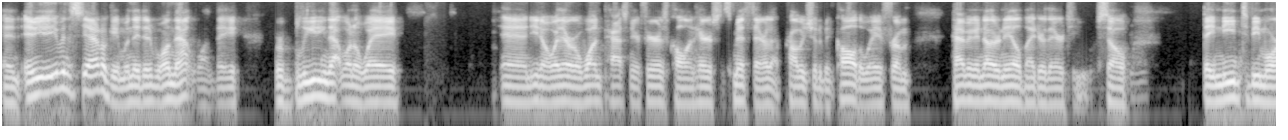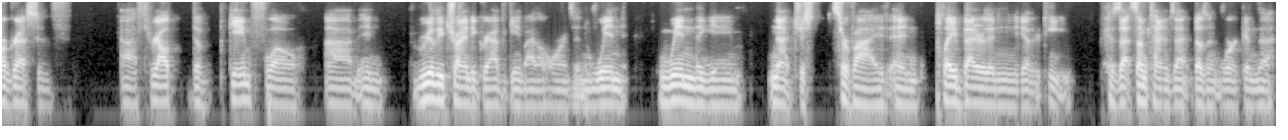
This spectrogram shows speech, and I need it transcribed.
and, and even the Seattle game when they did won that one, they were bleeding that one away. And you know, where there were one pass interference call on Harrison Smith there that probably should have been called away from having another nail biter there too. So they need to be more aggressive uh, throughout the game flow um, and really trying to grab the game by the horns and win win the game, not just survive and play better than the other team because that sometimes that doesn't work and the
